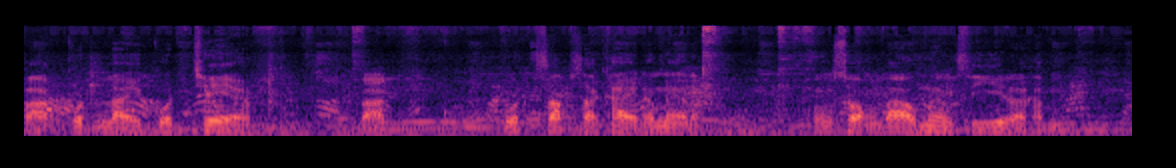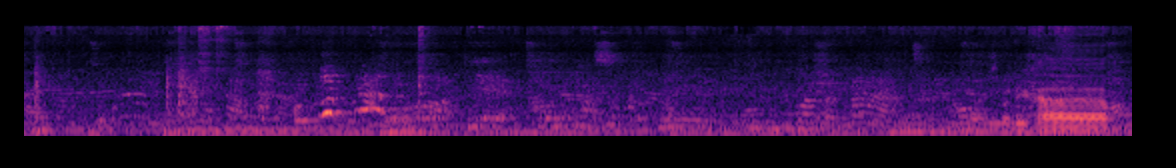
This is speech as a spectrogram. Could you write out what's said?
ฝากกดไลค์กดแชร์ฝากกดซับสไครต์น้ำแน่ล่ะ ของสองบาวเมืองศรีล่ะครับสวัสดีครับ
